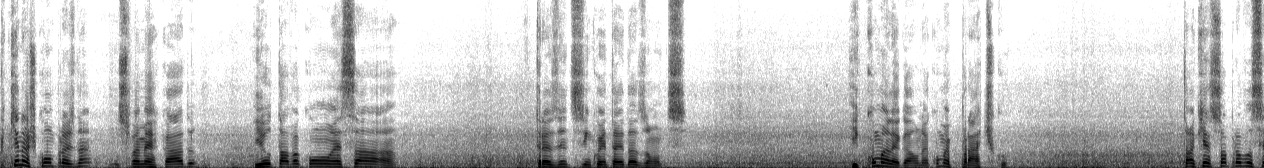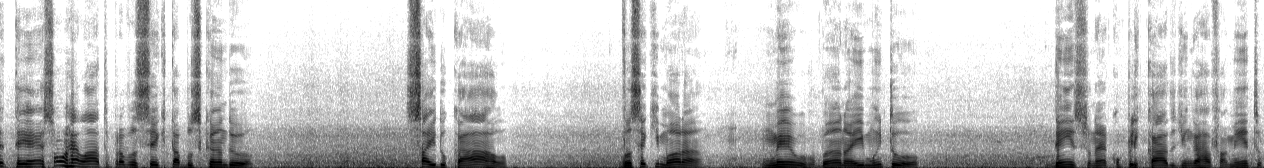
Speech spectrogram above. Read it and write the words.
pequenas compras né, no supermercado. E eu tava com essa 350 aí das ontes. E como é legal, né? Como é prático. Então aqui é só para você ter, é só um relato para você que está buscando sair do carro. Você que mora no meio urbano aí muito denso, né? Complicado de engarrafamento.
